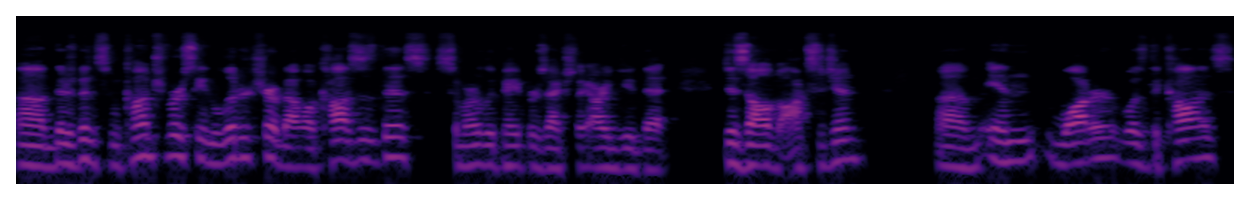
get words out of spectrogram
Um, there's been some controversy in the literature about what causes this. Some early papers actually argued that dissolved oxygen um, in water was the cause.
